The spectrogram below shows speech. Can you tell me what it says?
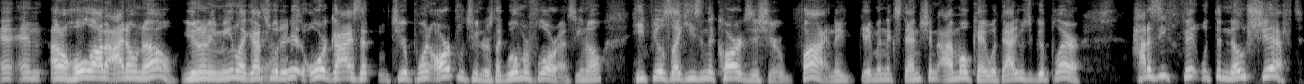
And, and a whole lot of I don't know. You know what I mean? Like that's Yeah. what it is. Or guys that, to your point, are platooners, like Wilmer Flores. You know, he feels like he's in the cards this year. Fine, they gave him an extension. I'm okay with that. He was a good player. How does he fit with the no shift?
